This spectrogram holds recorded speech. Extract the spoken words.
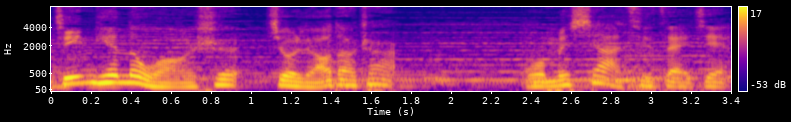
今天的往事就聊到这儿，我们下期再见。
